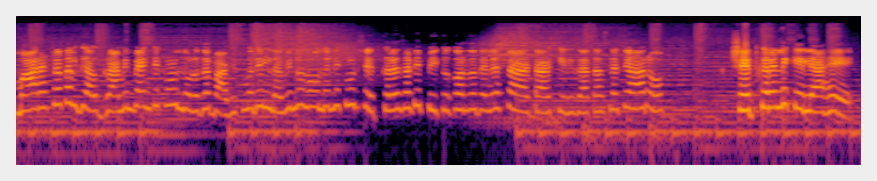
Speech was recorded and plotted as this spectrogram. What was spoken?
महाराष्ट्रातील ग्रा- ग्रामीण बँकेकडून दोन हजार बावीस मधील नवीन नोंदणीकृत शेतकऱ्यांसाठी पीक कर्ज देण्यास टाळाटाळ केली जात असल्याचे आरोप शेतकऱ्यांनी केले आहे.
